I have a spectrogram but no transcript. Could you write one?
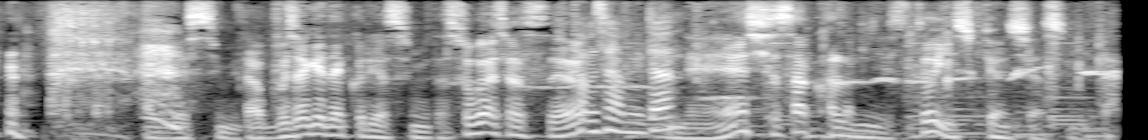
알겠습니다. 무작위 댓글이었습니다. 수고하셨어요. 감사합니다. 네, 시사 칼럼니스트 이숙현 씨였습니다.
